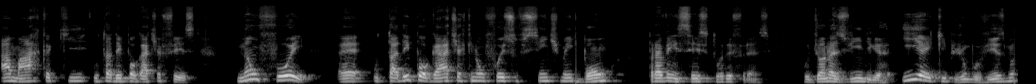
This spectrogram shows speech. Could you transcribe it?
a marca que o Tadej Pogacar fez. Não foi é, o Tadej Pogacar que não foi suficientemente bom para vencer esse Tour de France. O Jonas Vindiger e a equipe Jumbo Visma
